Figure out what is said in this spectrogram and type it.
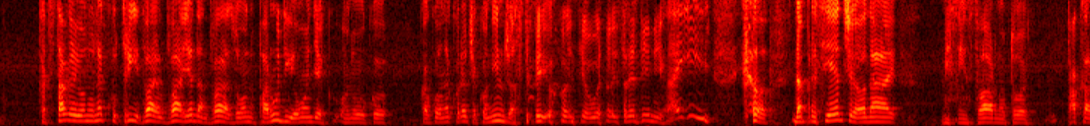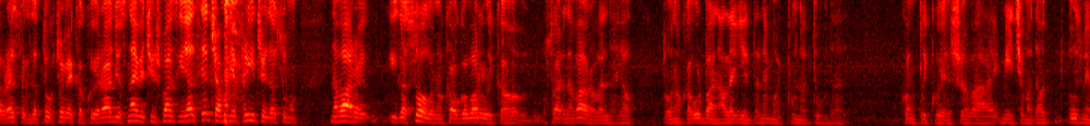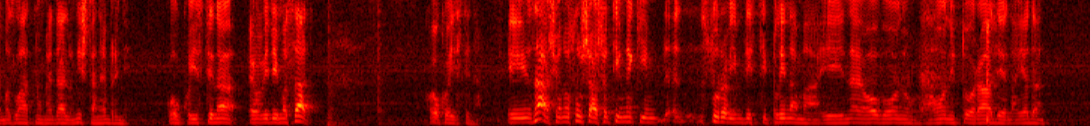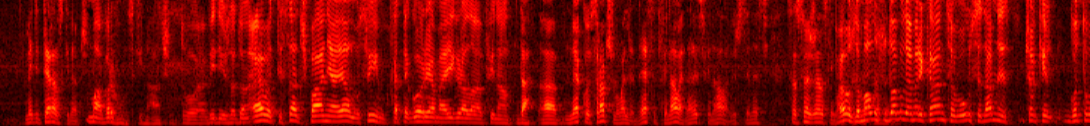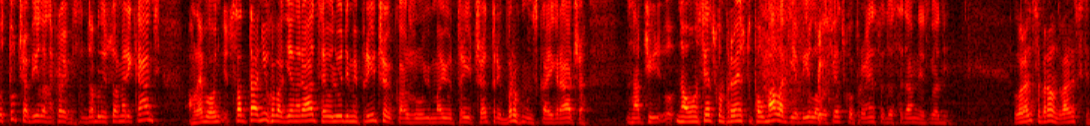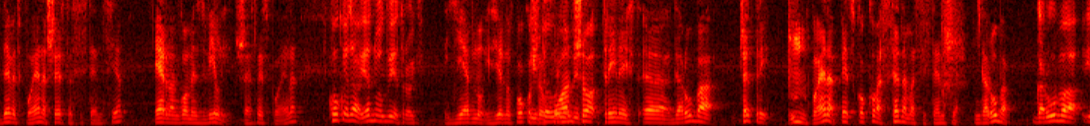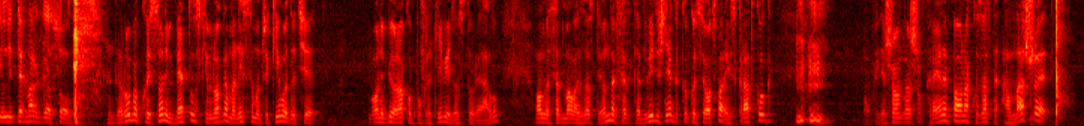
kad stavljaju onu neku 3-2 ili 2-1-2 zonu, pa Rudi ondje, ono, ko, kako neko reče, ko ninja stoji ondje u onoj sredini, aj, kao, da presjeće onaj, mislim, stvarno, to je takav respekt za tog čovjeka koji je radio s najvećim španskim. Ja sjećam, on je priče da su mu Navaro i Gasol, ono, kao govorili, kao, u stvari Navaro, valjda, jel? To ono, kao urbana legenda, nemoj puno tu da komplikuješ, ovaj, mi ćemo da uzmemo zlatnu medalju, ništa ne brini. Koliko istina, evo vidimo sad. Koliko istina. I znaš, ono, slušaš o tim nekim e, surovim disciplinama i ne ovo, ono, a oni to rade na jedan Mediteranski način. Ma, vrhunski način. To je, vidiš da... Do... Evo ti sad Španja, jel, u svim kategorijama je igrala final. Da, a, neko je sračuno, valjda, 10 finala, 11 finala, više se ne sjeća. Sa sve ženskim. Pa evo, za malo su dobili Amerikanci, ovo u 17, čak je gotovo tuča bila na kraju, mislim, dobili su Amerikanci, ali evo, on, sad ta njihova generacija, evo, ljudi mi pričaju, kažu, imaju 3-4 vrhunska igrača, znači, na ovom svjetskom prvenstvu, pa u Malagi je bilo ovo svjetsko prvenstvo do 17 godina. Lorenzo Brown 29 poena, 6 asistencija. Hernan Gomez Vili 16 poena. Koliko je dao? Jednu ili dvije trojke? Jednu iz jednog pokušaja. Juancho 13, uh, Garuba 4 poena, 5 skokova, 7 asistencija. Garuba Garuba ili Temar Gasol? Garuba koji s onim betonskim nogama nisam očekivao da će on je bio onako pokretljiviji dosta u Realu. Onda sad malo je zastoj. Onda kad, kad vidiš njega kako se otvara iz kratkog, vidiš on naš, krene pa onako zastaje. Ali našo je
